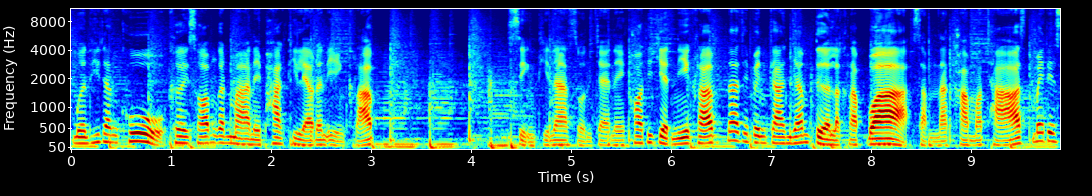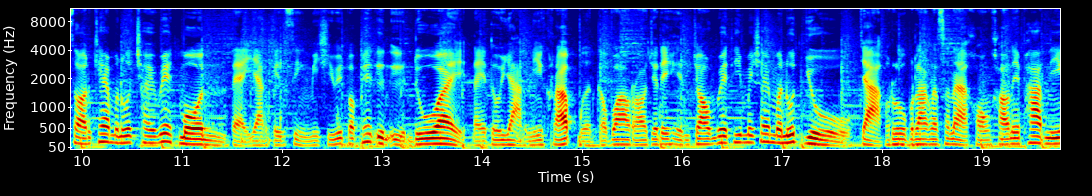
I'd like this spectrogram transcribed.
เหมือนที่ทั้งคู่ เคยซ้อมกันมาในภาคที่แล้วนั่นเองครับ สิ่งที่น่าสนใจในข้อที่ 7 นี้ครับ น่าจะเป็นการย้ำเตือนละครับว่าสำนักคามาทัสไม่ได้สอนแค่มนุษย์ใช้เวทมนต์แต่ยังเป็นสิ่งมีชีวิตประเภทอื่น ๆ ด้วย ในตัวอย่างนี้ครับ เหมือนกับว่าเราจะได้เห็นจอมเวทที่ไม่ใช่มนุษย์อยู่ จากรูปร่างลักษณะของเขาในภาพนี้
